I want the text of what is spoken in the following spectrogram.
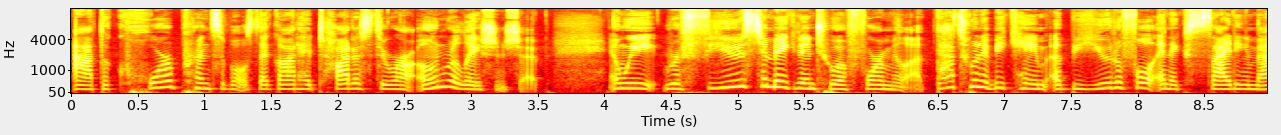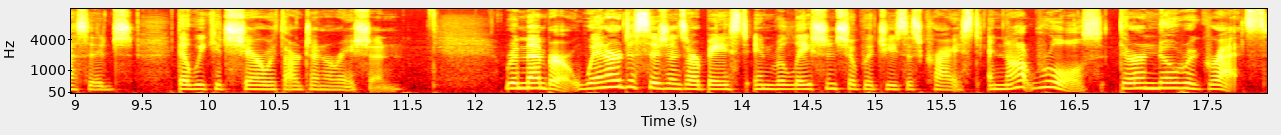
at the core principles that God had taught us through our own relationship, and we refused to make it into a formula, that's when it became a beautiful and exciting message that we could share with our generation. Remember, when our decisions are based in relationship with Jesus Christ and not rules, there are no regrets.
